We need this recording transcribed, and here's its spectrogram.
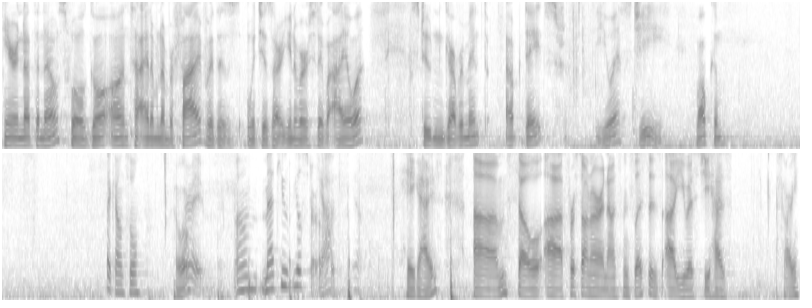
Hearing nothing else, we'll go on to item number five, which is, which is our University of Iowa Student Government Updates, USG. Welcome. Hi, Council. Hello. All right. Um, Matthew, you'll start Yeah. off with. Yeah. Hey guys. Um, so uh, first on our announcements list is uh, USG has. Sorry,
